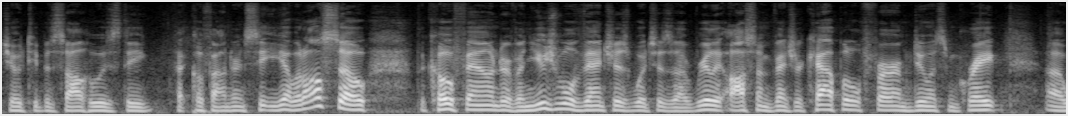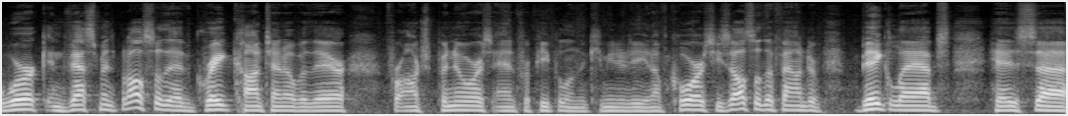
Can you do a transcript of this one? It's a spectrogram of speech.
Jyoti Bansal, who is the co-founder and CEO, but also the co-founder of Unusual Ventures, which is a really awesome venture capital firm doing some great uh, work, investments, but also they have great content over there for entrepreneurs and for people in the community. And of course, he's also the founder of Big Labs, his uh,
